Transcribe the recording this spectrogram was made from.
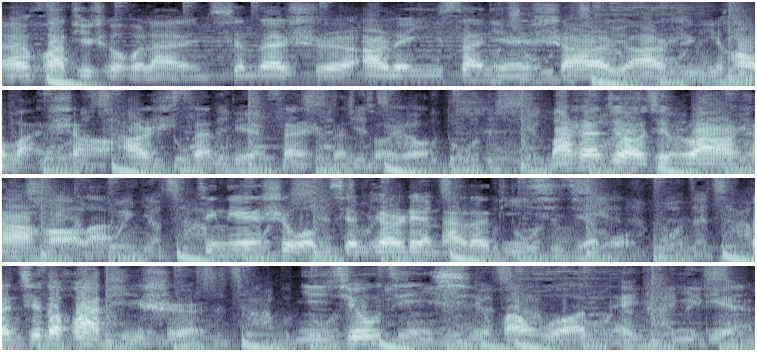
来，话题扯回来，现在是二零一三年十二月二十一号晚上二十三点三十分左右，马上就要进入二十二号了。今天是我们闲篇电台的第一期节目，本期的话题是：你究竟喜欢我哪一点？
